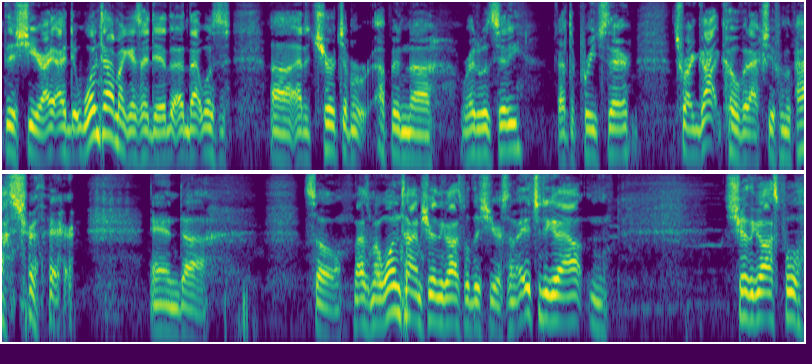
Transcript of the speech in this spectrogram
this year. I, I did, one time, I guess I did. And that was uh, at a church up, up in uh, Redwood City. Got to preach there. That's where I got COVID actually from the pastor there. And uh, so that was my one time sharing the gospel this year. So I'm itching to get out and share the gospel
